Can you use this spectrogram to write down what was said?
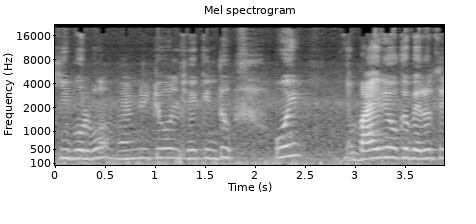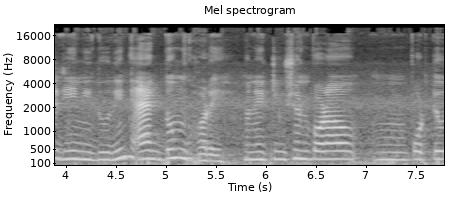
কি বলব? এমনি চলছে, কিন্তু ওই বাইরে ওকে বেরোতে দিইনি দুদিন, একদম ঘরে। মানে টিউশন পড়াও পড়তেও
